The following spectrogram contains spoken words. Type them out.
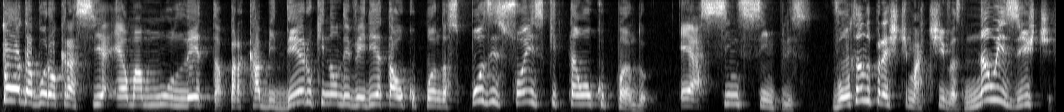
Toda a burocracia é uma muleta para cabideiro que não deveria estar tá ocupando as posições que estão ocupando. É assim simples. Voltando para estimativas, não existe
